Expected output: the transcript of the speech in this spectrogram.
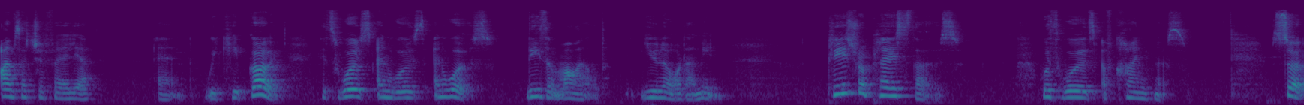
I'm such a failure. And we keep going. It's worse and worse and worse. These are mild. You know what I mean. Please replace those with words of kindness. So,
